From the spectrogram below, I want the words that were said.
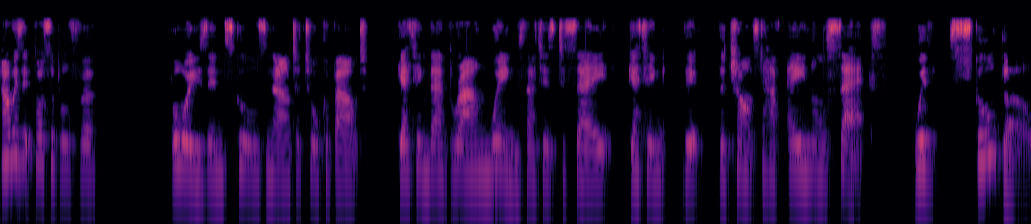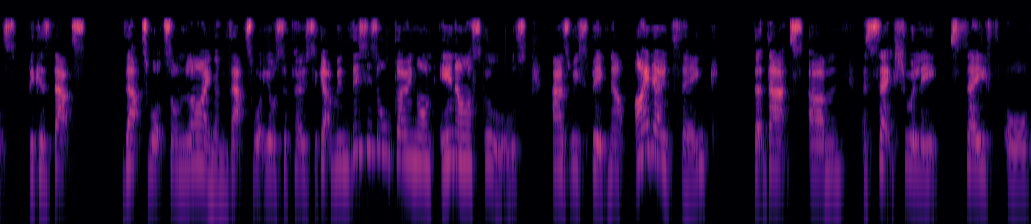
how is it possible for boys in schools now to talk about getting their brown wings? That is to say, getting the, the chance to have anal sex with schoolgirls because that's that's what's online and that's what you're supposed to get. I mean, this is all going on in our schools as we speak. Now, I don't think that that's um, a sexually safe or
